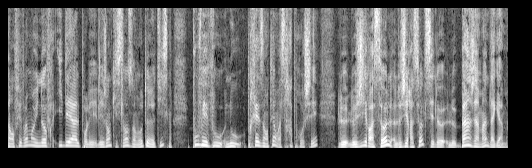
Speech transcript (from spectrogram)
en fait vraiment une offre idéale pour les, gens qui se lancent dans l'autonautisme. Pouvez-vous nous présenter, on va se rapprocher, le, girasol Le girasol, c'est le Benjamin de la gamme.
